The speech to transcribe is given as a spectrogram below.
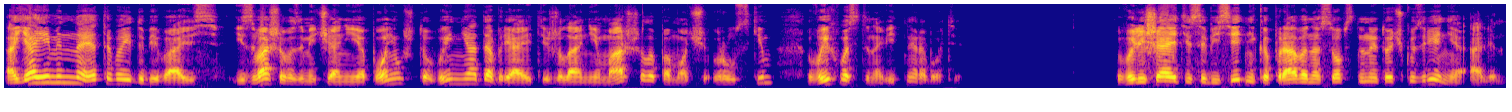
А я именно этого и добиваюсь. Из вашего замечания я понял, что вы не одобряете желание маршала помочь русским в их восстановительной работе. Вы лишаете собеседника права на собственную точку зрения, Аллен.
